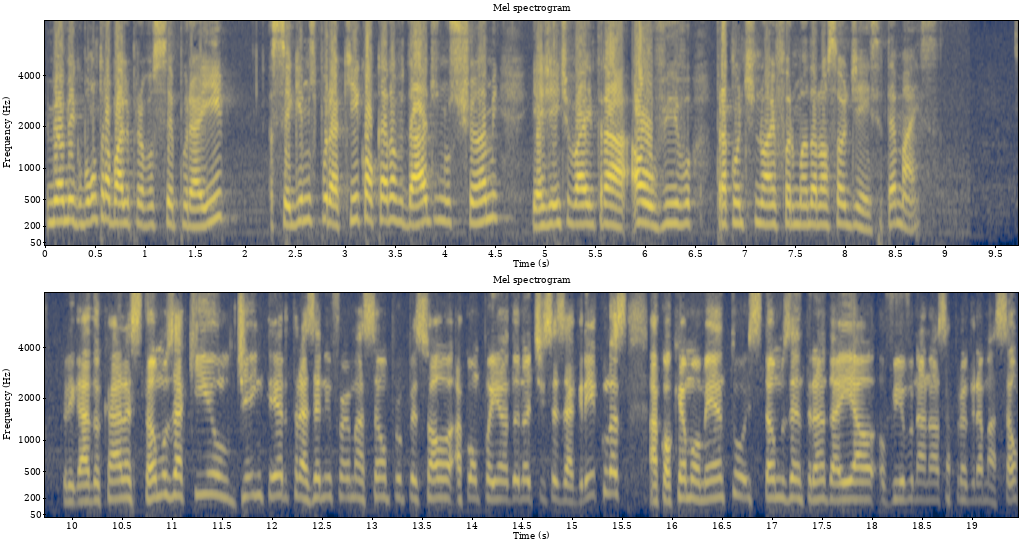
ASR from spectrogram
E, meu amigo, bom trabalho para você por aí. Seguimos por aqui. Qualquer novidade, nos chame e a gente vai entrar ao vivo para continuar informando a nossa audiência. Até mais. Obrigado, cara. Estamos aqui o dia inteiro trazendo informação para o pessoal acompanhando notícias agrícolas. A qualquer momento, estamos entrando aí ao vivo na nossa programação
